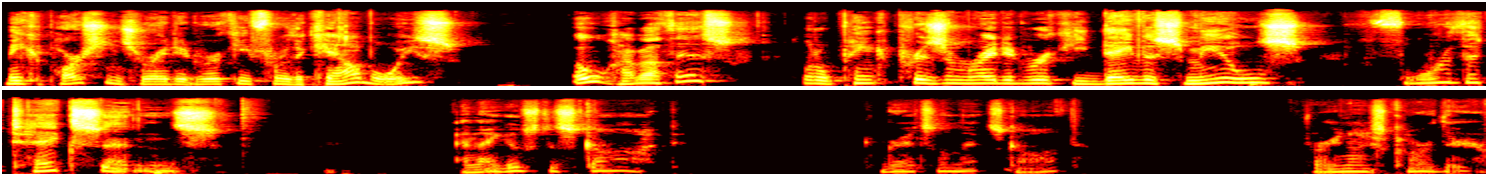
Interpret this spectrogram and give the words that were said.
Micah Parsons rated rookie for the Cowboys. Oh, how about this? Little pink prism rated rookie Davis Mills for the Texans. And that goes to Scott. Congrats on that, Scott. Very nice card there.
